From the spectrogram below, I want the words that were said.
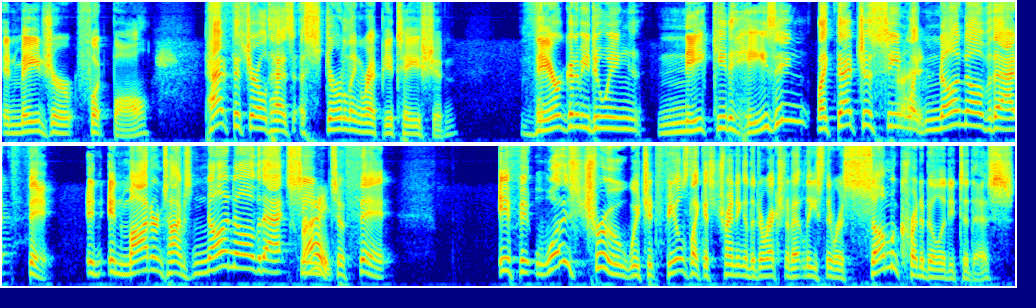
in major football. Pat Fitzgerald has a sterling reputation. They're going to be doing naked hazing? Like that just seemed right. like none of that fit in, in modern times, none of that seemed right. to fit. If it was true, which it feels like it's trending in the direction of at least there is some credibility to this,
